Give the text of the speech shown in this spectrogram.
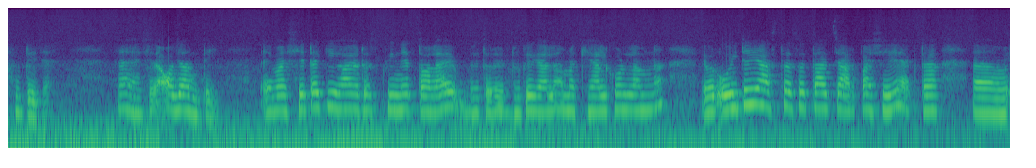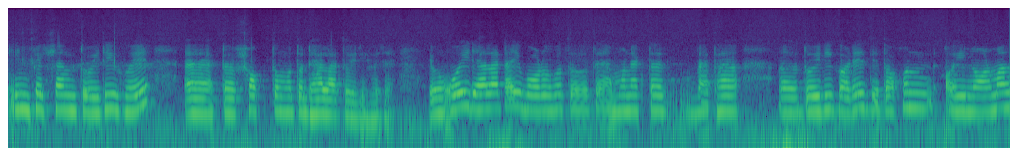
ফুটে যায়। হ্যাঁ সেটা অজান্তেই। এবার সেটা কি হয়, ওটা স্ক্রিনের তলায় ভেতরে ঢুকে গেল, আমরা খেয়াল করলাম না। এবার ওইটাই আস্তে আস্তে তার চারপাশে একটা ইনফেকশন তৈরি হয়ে একটা শক্ত মতো ঢেলা তৈরি হয়ে যায়। এবং ওই ঢেলাটাই বড় হতে হতে এমন একটা ব্যথা তৈরি করে যে তখন ওই নর্মাল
